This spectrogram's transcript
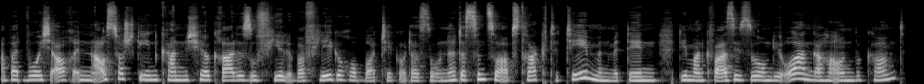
aber wo ich auch in den Austausch gehen kann. Ich höre gerade so viel über Pflegerobotik oder so. Ne? Das sind so abstrakte Themen, mit denen, die man quasi so um die Ohren gehauen bekommt.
